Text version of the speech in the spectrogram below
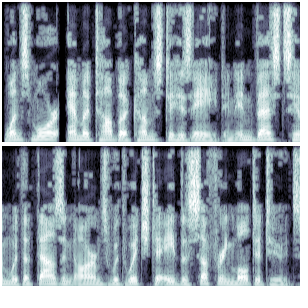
Once more, Amitabha comes to his aid and invests him with a thousand arms with which to aid the suffering multitudes.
